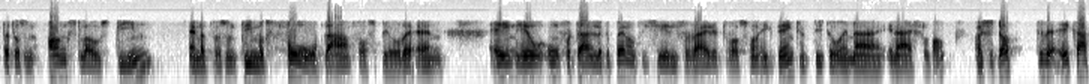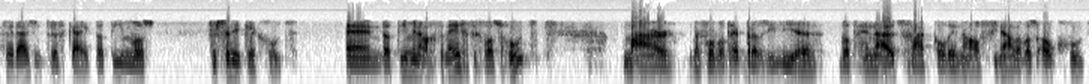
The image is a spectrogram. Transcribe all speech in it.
dat was een angstloos team. En dat was een team wat vol op de aanval speelde. En één heel onfortuinlijke penalty-serie verwijderd was van, ik denk, een titel in, uh, in eigen land. Als je dat de EK 2000 terugkijkt, dat team was verschrikkelijk goed. En dat team in 98 was goed. Maar bijvoorbeeld het Brazilië, wat hen uitschakelde in de halve finale, was ook goed.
